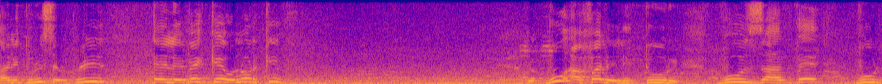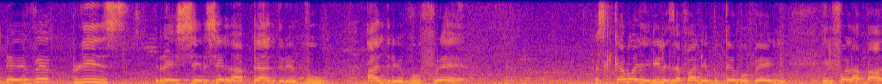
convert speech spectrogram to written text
en Ituri c'est plus élevé qu'au Nord Kivu. Vous, afin de l'Itour, vous avez, vous devez plus rechercher la paix entre vous, entre vous frères. Parce que quand moi j'ai dit les affaires de Boutembo Beni, il faut là-bas,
